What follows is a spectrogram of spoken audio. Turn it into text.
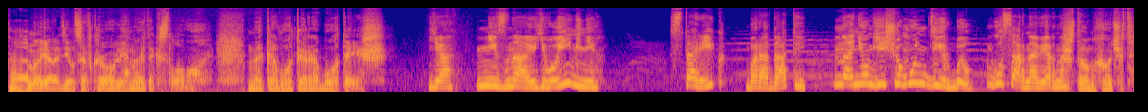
Ну, я родился в Кроули, но это к слову. На кого ты работаешь? Я не знаю его имени. Старик, бородатый. На нем еще мундир был. Гусар, наверное. Что он хочет?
